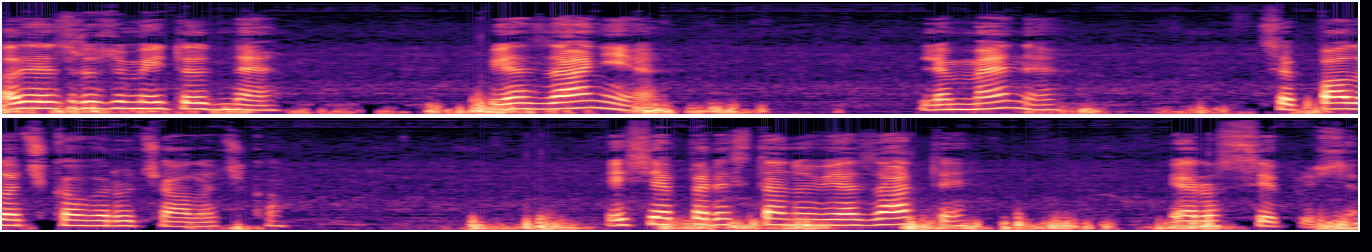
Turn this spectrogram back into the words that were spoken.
Але зрозумійте одне, в'язання для мене це палочка-виручалочка. Якщо я перестану в'язати, я розсиплюся.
